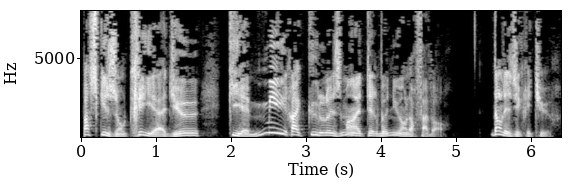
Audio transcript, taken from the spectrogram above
parce qu'ils ont crié à Dieu qui est miraculeusement intervenu en leur faveur. Dans les Écritures,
